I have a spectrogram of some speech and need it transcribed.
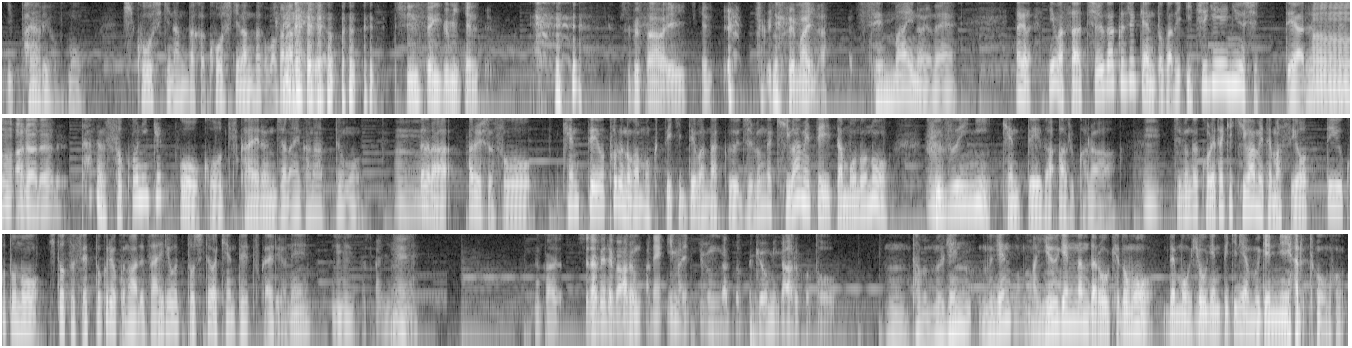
いっぱいあるよ。もう非公式なんだか公式なんだかわからないけど。新選組検定。渋沢栄一検定。すごい狭いな。狭いのよね。だから今さ中学受験とかで一芸入試ってあるうよねんあるあるある、多分そこに結構こう使えるんじゃないかなって思う。うん、だからある種そう検定を取るのが目的ではなく自分が極めていたものの付随に検定があるから、うん。自分がこれだけ極めてますよっていうことの一つ説得力のある材料としては検定使えるよね。うん、確かにね、なんか調べればあるんかね今自分がちょっと興味があることを。うん。多分無限無限まあ有限なんだろうけどもでも表現的には無限にあると思う、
